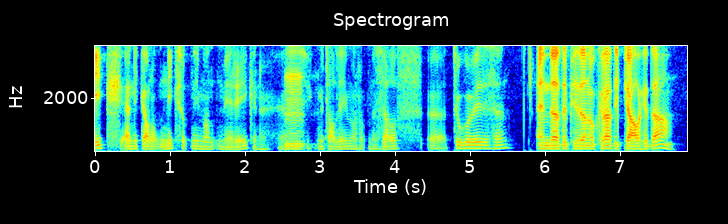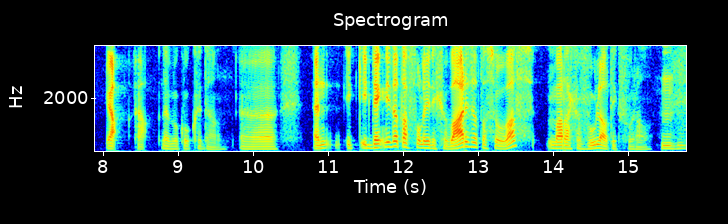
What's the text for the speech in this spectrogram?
ik. En ik kan op niks op niemand meer rekenen. Mm. Dus ik moet alleen maar op mezelf uh, toegewezen zijn. En dat heb je dan ook radicaal gedaan? Ja, ja dat heb ik ook gedaan. Uh, en ik, ik denk niet dat dat volledig gewaar is dat dat zo was, maar dat gevoel had ik vooral. Mm -hmm.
